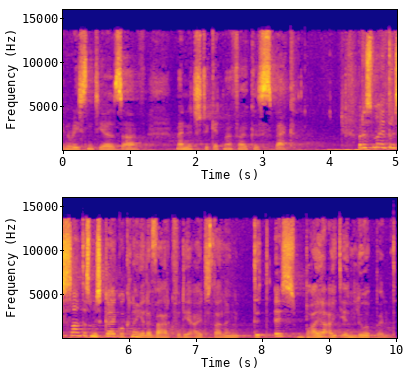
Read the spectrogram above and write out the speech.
in recent years, I've managed to get my focus back. Maar dit is my interessant as mens kyk ook na julle werk vir die uitstalling. Dit is baie uiteenlopend.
